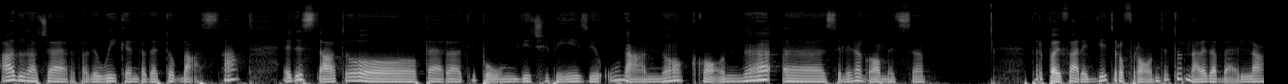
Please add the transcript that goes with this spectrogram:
ad una certa The Weeknd ha detto basta ed è stato per tipo 11 mesi, un anno con eh, Selena Gomez per poi fare dietro fronte e tornare da Bella.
